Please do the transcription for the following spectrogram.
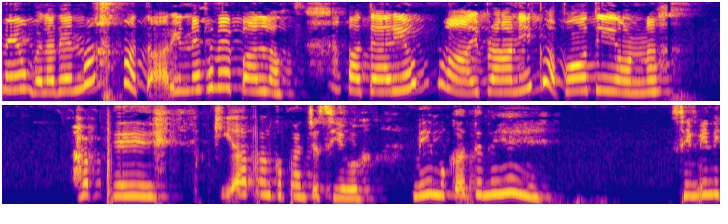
මේ උඹලා දෙන්න අතාරින්න එහෙම එපල්ලා. අතෑරියොත් මායි ප්‍රාණී කපෝතිී ඔන්න. අපේ කියාපංකු පංචසියෝ. මේ මොකක්ද මේ? සිමිනි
